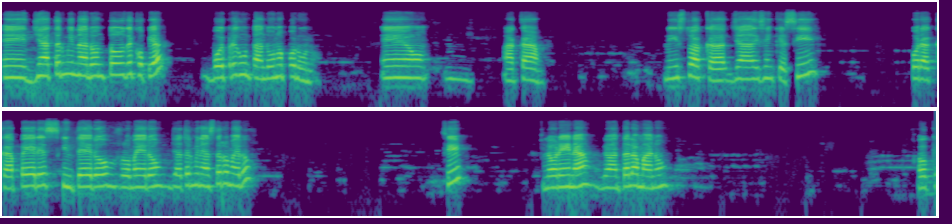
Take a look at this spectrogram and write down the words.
Eh, ¿Ya terminaron todos de copiar? Voy preguntando uno por uno. Eh, mm, acá. Listo, acá ya dicen que sí. Por acá Pérez, Quintero, Romero. ¿Ya terminaste, Romero? ¿Sí? Lorena, levanta la mano. Ok.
